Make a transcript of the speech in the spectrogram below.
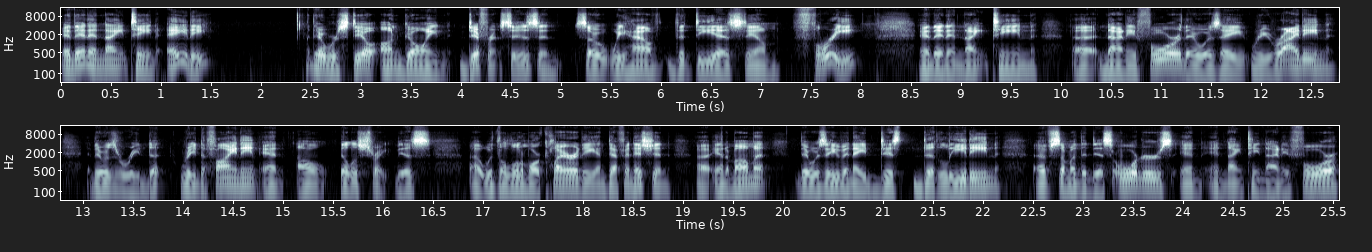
And then in 1980, there were still ongoing differences. And so we have the DSM 3. And then in 1994, uh, there was a rewriting, there was a redefining, and I'll illustrate this uh, with a little more clarity and definition uh, in a moment. There was even a dis- deleting of some of the disorders in, in 1994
